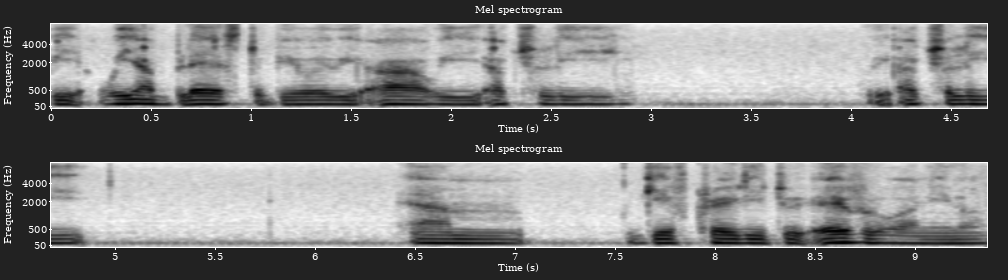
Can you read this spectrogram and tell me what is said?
we we are blessed to be where we are. We actually we actually um give credit to everyone you know.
